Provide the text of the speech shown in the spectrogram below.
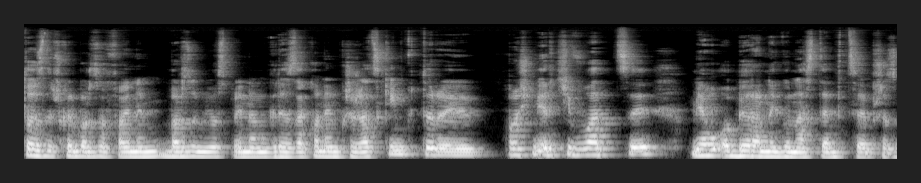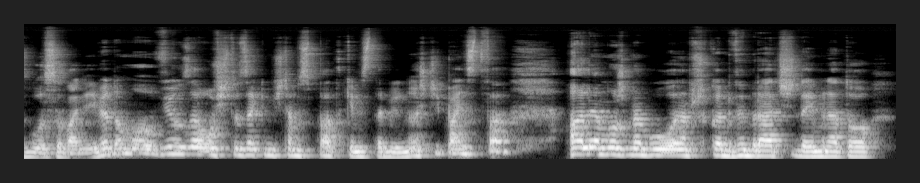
To jest na przykład bardzo fajne, bardzo miło wspominam grę Zakonem Krzyżackim, który po śmierci władcy miał obieranego następcę przez głosowanie. Wiadomo, wiązało się to z jakimś tam spadkiem stabilności państwa, ale można było na przykład wybrać, dajmy na to, e,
